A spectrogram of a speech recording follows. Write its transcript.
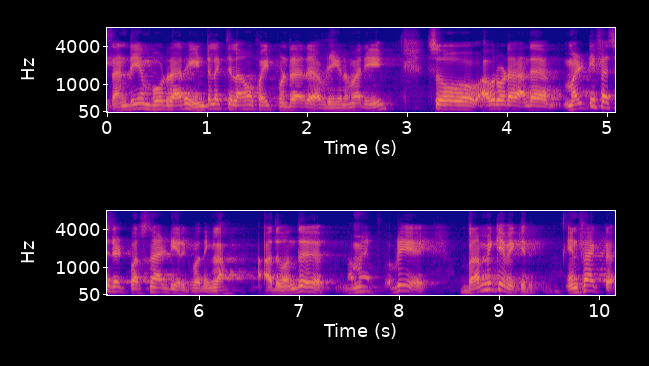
சண்டையும் போடுறாரு இன்டலெக்சுவலாகவும் ஃபைட் பண்றாரு அப்படிங்கிற மாதிரி. ஸோ அவரோட அந்த மல்டி ஃபேசடட் பர்சனாலிட்டி இருக்கு பாத்தீங்களா? அது வந்து நம்ம அப்படியே பிரமிக்க வைக்குது. இன்ஃபேக்ட்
